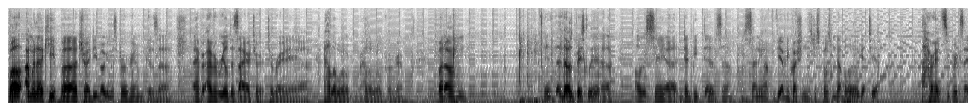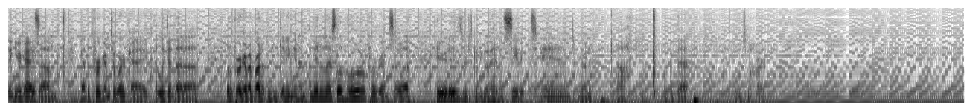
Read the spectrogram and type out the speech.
Well, I'm gonna keep uh, try debugging this program because uh, I have have a real desire to to write a, uh, hello world hello world program. But um, yeah, that, that was basically it. Uh, I'll just say uh, Deadbeat Devs uh, signing off. If you have any questions, just post them down below. I'll get to you. All right, super exciting here, guys. Um, got the program to work. I, I looked at that uh, little program I brought up in the beginning, and I, I made a nice little Hello World program. So uh, here it is. We're just gonna go ahead and save it and run it. Ah, oh, look at that. Warms my heart.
